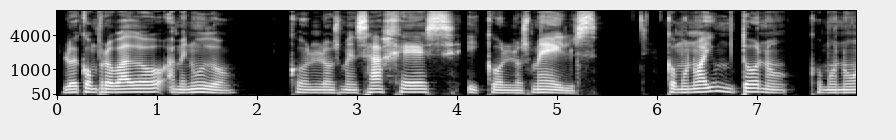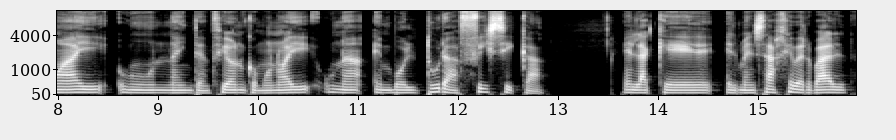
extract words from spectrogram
Lo he comprobado a menudo con los mensajes y con los mails. Como no hay un tono, como no hay una intención, como no hay una envoltura física en la que el mensaje verbal,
